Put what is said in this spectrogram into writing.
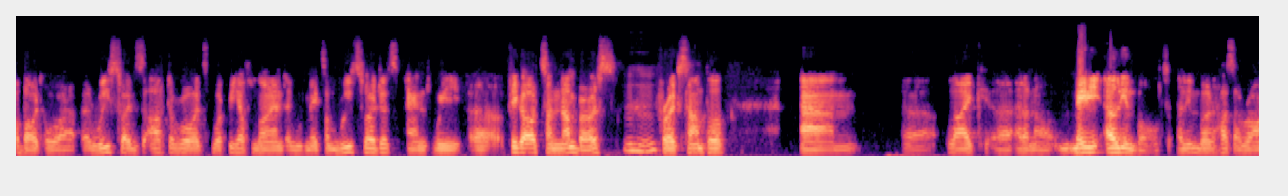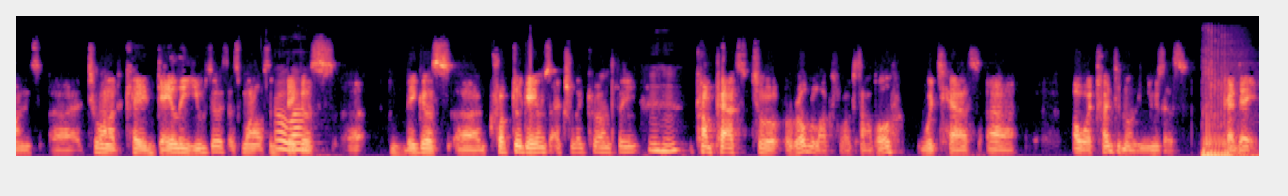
about our research afterwards, what we have learned, and we made some researches and we uh, figure out some numbers. Mm-hmm. For example, um, uh, like, uh, I don't know, maybe Alien World. Alien World has around 200K uh, daily users. It's one of the oh, biggest. Wow. Uh, biggest uh, crypto games actually currently mm-hmm. compared to roblox for example which has over 20 million users per day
